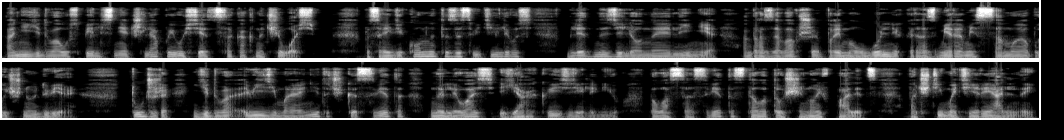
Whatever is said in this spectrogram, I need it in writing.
Они едва успели снять шляпы и усесться, как началось. Посреди комнаты засветилась бледно-зеленая линия, образовавшая прямоугольник размерами с самую обычную дверь. Тут же едва видимая ниточка света налилась яркой зеленью. Полоса света стала толщиной в палец, почти материальной.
